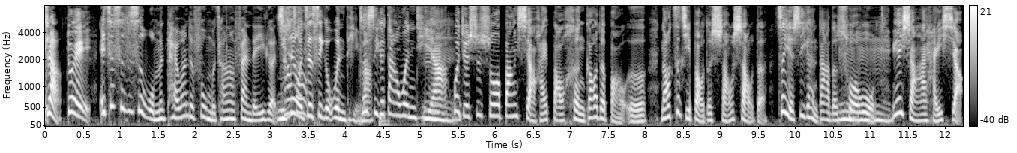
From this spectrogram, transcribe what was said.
障？对，哎，这是不是我们台湾的父母常常犯的一个？你认为这是一个问题吗？这是一个大问题啊！或者是说帮小孩保很高的保额，然后自己保的少少的，这也是一个很大的错误。因为小孩还小，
